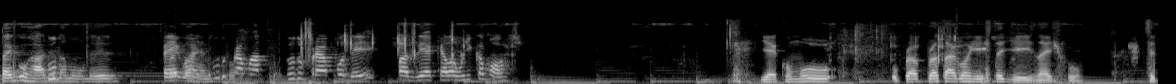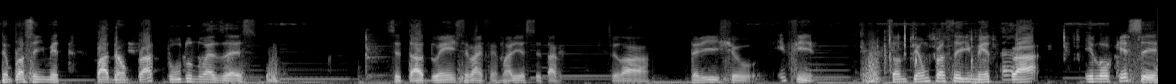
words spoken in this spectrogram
Pega o rádio da mão dele. Pega o correndo, tudo pra, tudo pra poder fazer aquela única morte. E é como o, o próprio protagonista diz, né? Tipo, você tem um procedimento padrão pra tudo no exército. Você tá doente, você vai à enfermaria, você tá, sei lá, triste, ou- enfim. Só não tem um procedimento É. pra enlouquecer.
